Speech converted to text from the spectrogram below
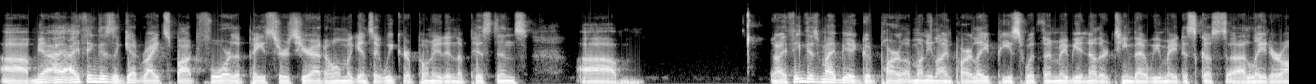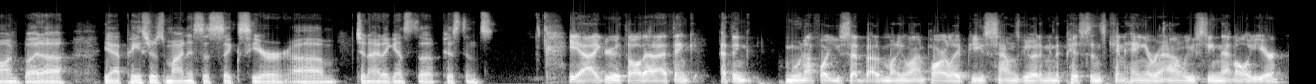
um, yeah, I, I, think this is a get right spot for the Pacers here at home against a weaker opponent in the Pistons. Um, and I think this might be a good part, a money line parlay piece with them, maybe another team that we may discuss uh, later on. But uh, yeah, Pacers minus a six here um, tonight against the Pistons. Yeah, I agree with all that. I think I think Munaf what you said about a money line parlay piece sounds good. I mean, the Pistons can hang around. We've seen that all year.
